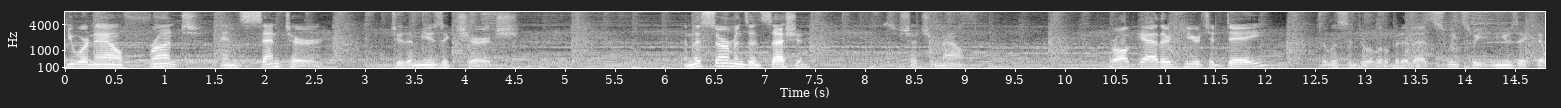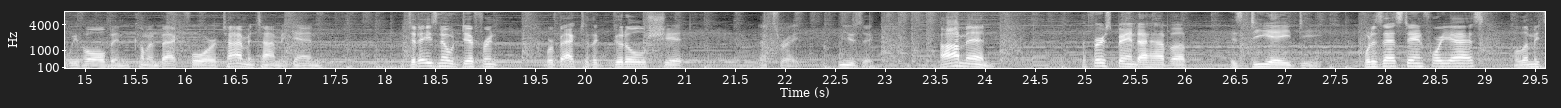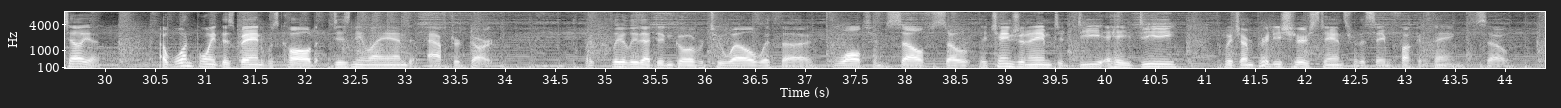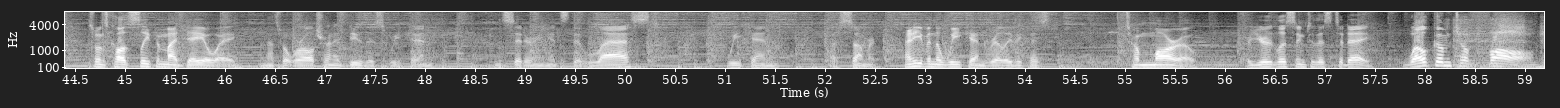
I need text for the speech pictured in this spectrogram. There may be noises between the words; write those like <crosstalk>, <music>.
You are now front and center to the Music Church. And this sermon's in session, so shut your mouth. We're all gathered here today to listen to a little bit of that sweet, sweet music that we've all been coming back for time and time again. Today's no different. We're back to the good old shit. That's right, music. Amen. The first band I have up is DAD. What does that stand for, you ask? Well, let me tell you. At one point, this band was called Disneyland After Dark. But clearly, that didn't go over too well with uh, Walt himself, so they changed their name to DAD, which I'm pretty sure stands for the same fucking thing. So, this one's called Sleeping My Day Away, and that's what we're all trying to do this weekend, considering it's the last weekend of summer. Not even the weekend, really, because tomorrow, or you're listening to this today, welcome to fall.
